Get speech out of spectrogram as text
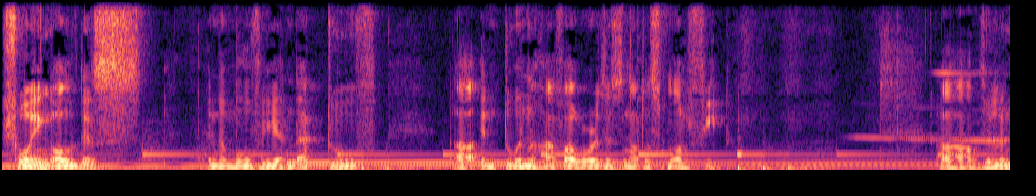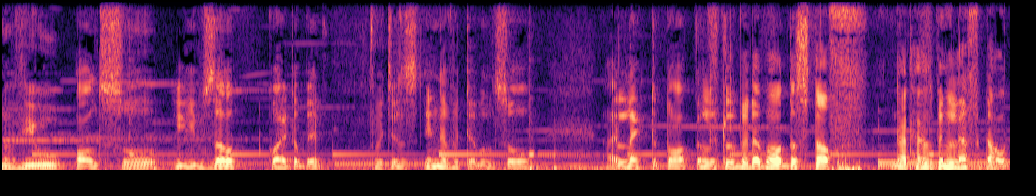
Showing all this in a movie and that too uh, in two and a half hours is not a small feat. Uh, Villeneuve also leaves out quite a bit, which is inevitable. So I'd like to talk a little bit about the stuff that has been left out.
